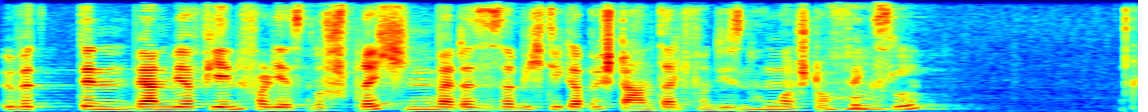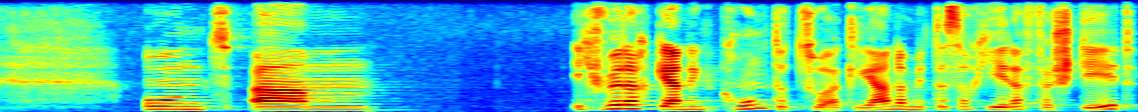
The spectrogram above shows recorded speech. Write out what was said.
Über den werden wir auf jeden Fall jetzt noch sprechen, weil das ist ein wichtiger Bestandteil von diesem Hungerstoffwechsel. Mhm. Und ähm, ich würde auch gerne den Grund dazu erklären, damit das auch jeder versteht.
